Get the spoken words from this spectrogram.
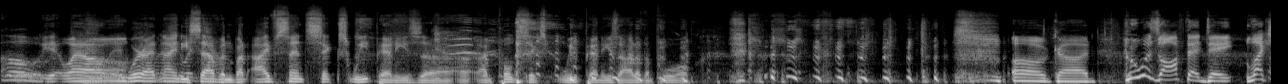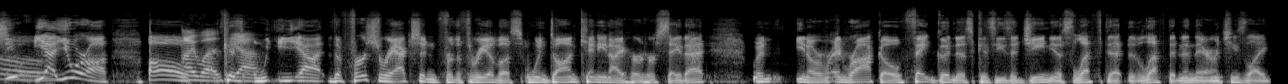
Oh, yeah, well, we're at 97, but I've sent six wheat pennies. Uh, uh, I've pulled six wheat pennies out of the pool. Oh God, who was off that day? Lex, you? Oh. Yeah, you were off. Oh, I was, yeah. we- yeah. The first reaction for the three of us when Dawn, Kenny, and I heard her say that, when you know, and Rocco, thank goodness because he's a genius, left that left it in there, and she's like,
